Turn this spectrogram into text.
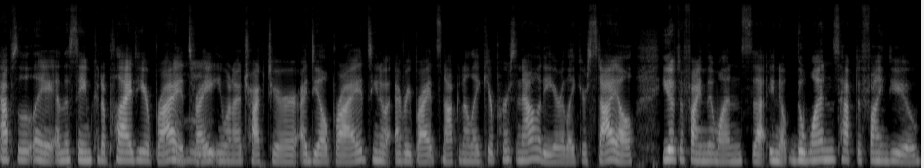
Absolutely. And the same could apply to your brides, mm-hmm right? You want to attract your ideal brides. You know, every bride's not going to like your personality or like your style. You have to find the ones that, you know, the ones have to find you,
